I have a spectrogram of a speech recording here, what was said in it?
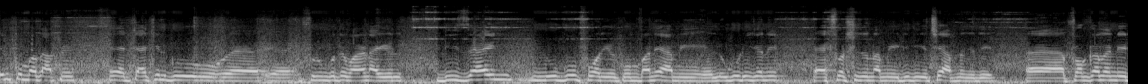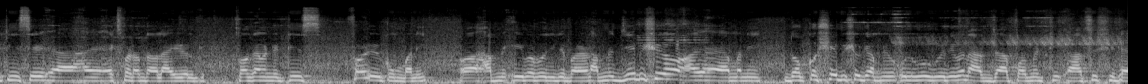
এরকমভাবে আপনি টাইটেলগুলো পূরণ করতে পারেন। I will design logo for your company আমি লুগো ডিজাইনে এক্সপার্ট সেজন্য আমি এটি দিয়েছি। আপনি যদি প্রোগ্রাম অ্যান্ড এটিসে এক্সপার্ট হন, তাহলে I will program and Etsy for your company আপনি এইভাবেও দিতে পারেন। আপনার যে বিষয়ে মানে দক্ষ, সে বিষয়টি আপনি অনুভব করে দেবেন। আর যা ফর্মেট ঠিক আছে, সেটা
